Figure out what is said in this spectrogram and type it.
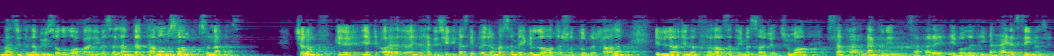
مسجد نبی صلی الله علیه و سلم در تمام سال سنت است. چرا؟ که یک آیه حدیث شریف است که پیغمبر سمیه که لا تشد الرحال الا الى ثلاثه مساجد. شما سفر نکنید سفر عبادتی به غیر از سه مسجد.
